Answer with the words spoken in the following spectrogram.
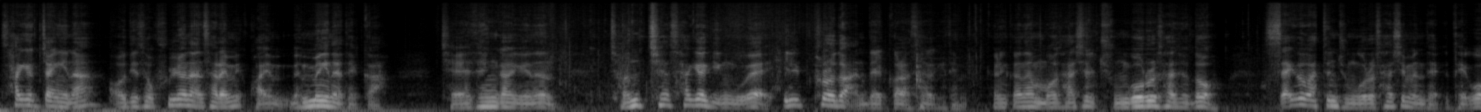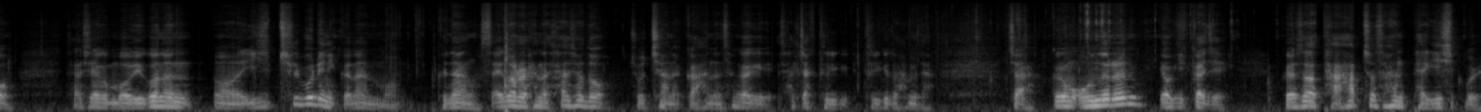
사격장이나 어디서 훈련한 사람이 과연 몇 명이나 될까? 제 생각에는 전체 사격 인구의 1%도 안 될 거라 생각이 됩니다. 그러니까는 뭐 사실 중고를 사셔도 새거 같은 중고를 사시면 되, 고 사실 뭐 이거는 어 27불이니까는 뭐 그냥 새 거를 하나 사셔도 좋지 않을까 하는 생각이 살짝 들, 들기도 합니다. 자, 그럼 오늘은 여기까지. 그래서 다 합쳐서 한 120불.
